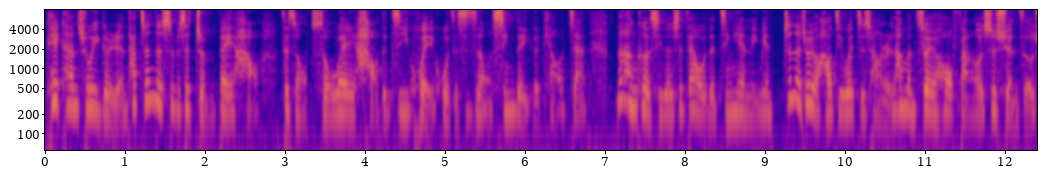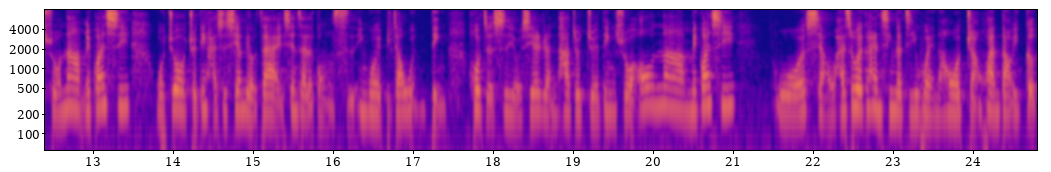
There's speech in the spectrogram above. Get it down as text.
可以看出一个人他真的是不是准备好这种所谓好的机会，或者是这种新的一个挑战。那很可惜的是，在我的经验里面，真的就有好几位职场人，他们最后反而是选择说，那没关系，我就决定还是先留在现在的公司，因为比较稳定。或者是有些人他就决定说，哦，那没关系。我想，我还是会看新的机会，然后我转换到一个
